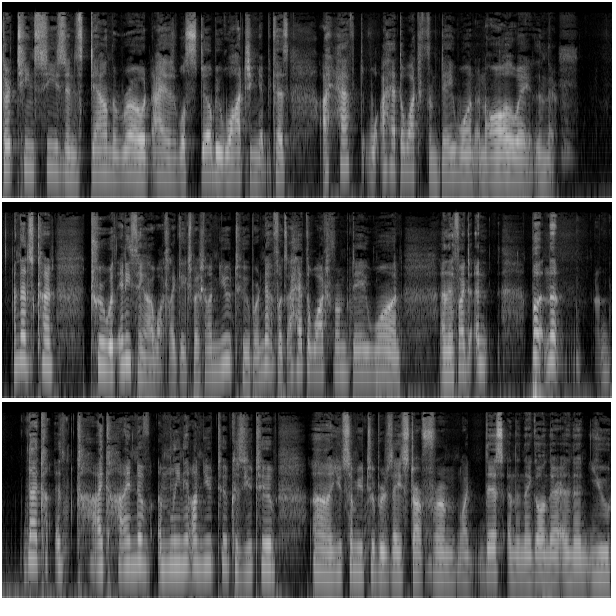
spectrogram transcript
13 seasons down the road. I will still be watching it because I have to. I had to watch it from day one and all the way in there. And that's kind of true with anything I watch, like especially on YouTube or Netflix. I had to watch from day one, and then if I and but that that I kind of am lenient on YouTube because YouTube uh, you some YouTubers they start from like this and then they go in there and then you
